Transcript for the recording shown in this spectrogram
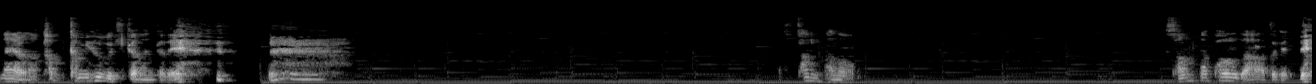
なんやろな、か紙吹雪かなんかでサンタの、サンタパウダーとか言って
